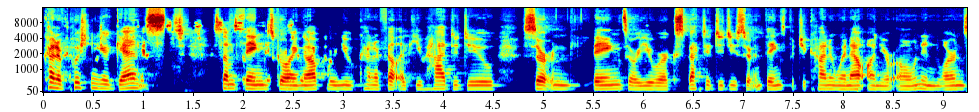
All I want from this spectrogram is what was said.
kind of pushing against some things growing up where you kind of felt like you had to do certain things or you were expected to do certain things, but you kind of went out on your own and learned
